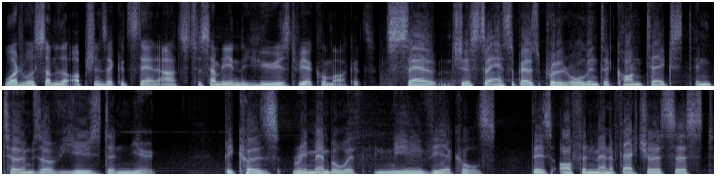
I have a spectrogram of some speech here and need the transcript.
what were some of the options that could stand out to somebody in the used vehicle market? So, just to, I suppose, put it all into context in terms of used and new, because remember, with new vehicles, there's often manufacturer assist.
